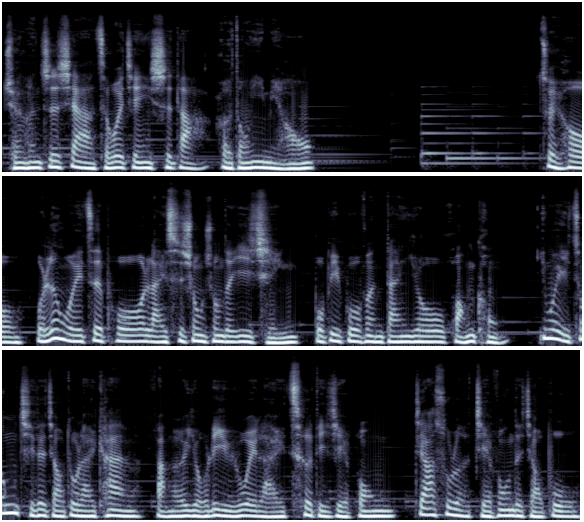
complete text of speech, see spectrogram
权衡之下，则会建议施打儿童疫苗。最后，我认为这波来势汹汹的疫情，不必过分担忧、惶恐。因为以中期的角度来看，反而有利于未来彻底解封，加速了解封的脚步。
